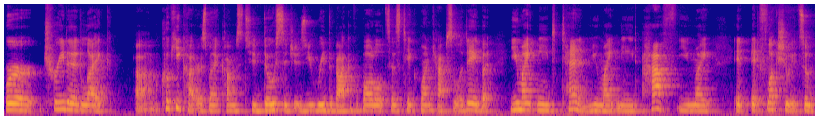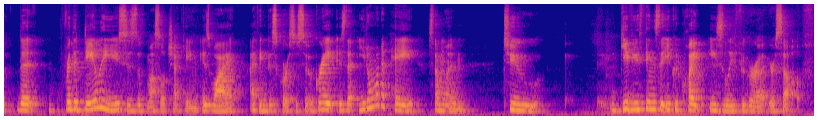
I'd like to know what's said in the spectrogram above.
we're treated like um, cookie cutters when it comes to dosages. You read the back of a bottle; it says take one capsule a day, but you might need ten. You might need half. You might it, it fluctuates. So the for the daily uses of muscle checking is why I think this course is so great. Is that you don't want to pay someone to give you things that you could quite easily figure out yourself.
